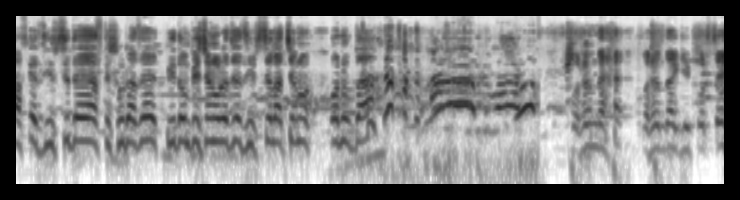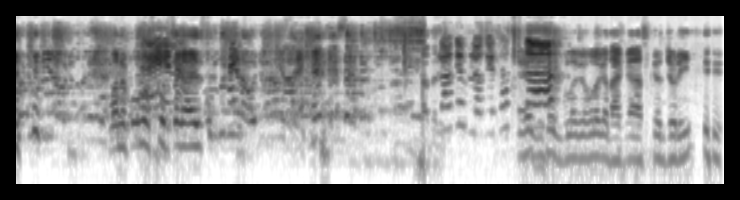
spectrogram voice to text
আজকে জিপসিতে আজকে শুট আছে। প্রীতম পিছনে উঠেছে জিপসি চালাচ্ছে অনু- অনুপ দা পছন্দ পছন্দ গিফট করছে। মানে প্রপোজ করছে গাইজ ব্লগে ব্লগে এই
